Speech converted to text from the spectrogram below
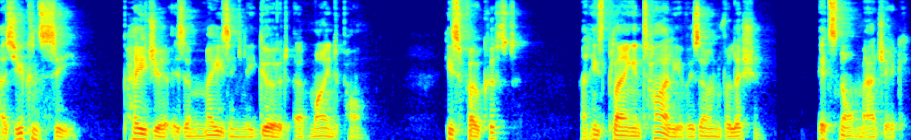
As you can see, Pager is amazingly good at Mind Pong. He's focused and he's playing entirely of his own volition. It's not magic.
